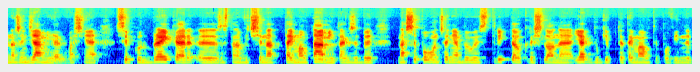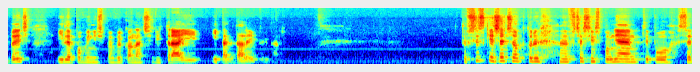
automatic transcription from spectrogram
narzędziami jak właśnie Circuit Breaker, zastanowić się nad timeoutami, tak żeby nasze połączenia były stricte określone, jak długie te timeouty powinny być, ile powinniśmy wykonać retry i tak dalej, i tak dalej. Te wszystkie rzeczy, o których e, wcześniej wspomniałem, typu e,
